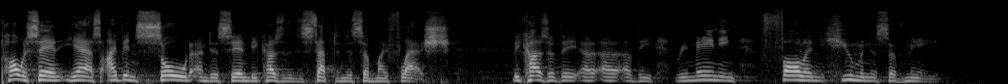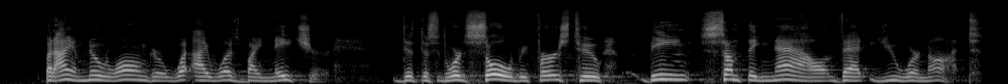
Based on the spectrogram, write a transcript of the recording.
Paul was saying, Yes, I've been sold unto sin because of the deceptiveness of my flesh, because of the, uh, uh, of the remaining fallen humanness of me. But I am no longer what I was by nature. This, word sold refers to being something now that you were not.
